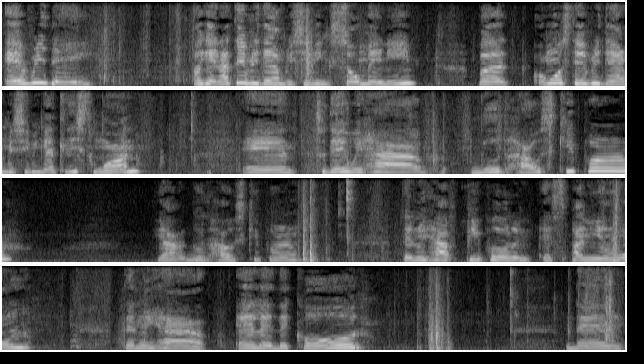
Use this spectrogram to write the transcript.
every day. Okay, not every day I'm receiving so many, but almost every day I'm receiving at least one. And today we have Good Housekeeper. Yeah, Good Housekeeper. Then we have People in Espanol. Then we have Elle Decor. Then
